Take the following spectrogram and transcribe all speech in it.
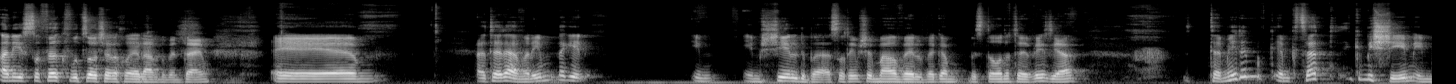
אני סופר קבוצות שאנחנו העלמנו בינתיים. אמ, אתה יודע, אבל אם נגיד, עם, עם שילד בסרטים של מארוול וגם בסדרות הטלוויזיה, תמיד הם, הם קצת גמישים עם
